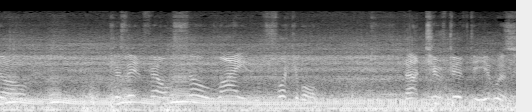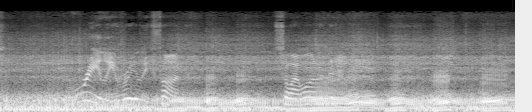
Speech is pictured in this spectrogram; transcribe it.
So, because it felt so light and flickable, that 250, it was really, really fun. So I wanted to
